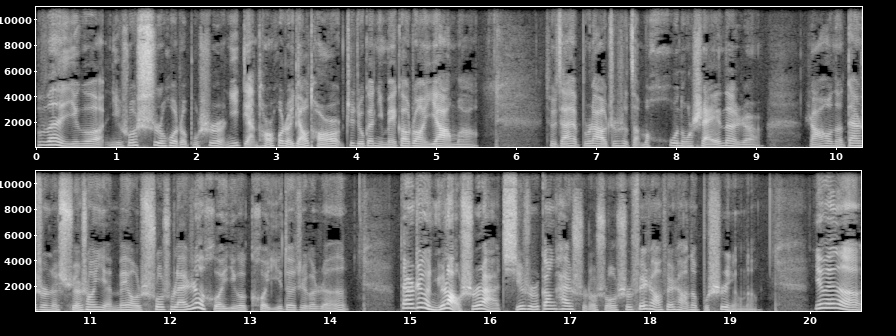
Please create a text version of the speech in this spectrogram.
问一个，你说是或者不是，你点头或者摇头，这就跟你没告状一样吗？就咱也不知道这是怎么糊弄谁呢？这，然后呢？但是呢，学生也没有说出来任何一个可疑的这个人。但是这个女老师啊，其实刚开始的时候是非常非常的不适应的，因为呢，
